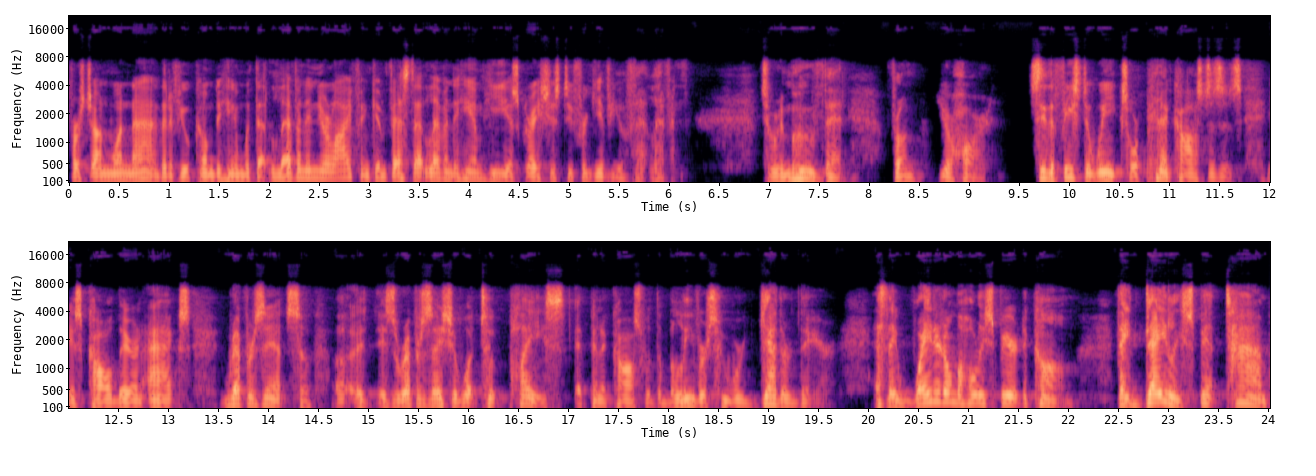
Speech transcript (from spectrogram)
1 John 1 9 that if you'll come to him with that leaven in your life and confess that leaven to him, he is gracious to forgive you of that leaven, to remove that from your heart. See, the Feast of Weeks, or Pentecost as it's, is called there in Acts, represents a, uh, is a representation of what took place at Pentecost with the believers who were gathered there. As they waited on the Holy Spirit to come, they daily spent time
